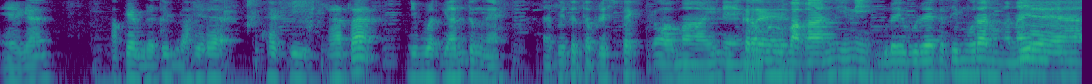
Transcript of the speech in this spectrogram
ya kan. Oke berarti berakhirnya happy. Ternyata dibuat gantung ya. Tapi tetap respect sama ini ya nggak Keren. melupakan ini budaya-budaya ketimuran mengenai Iya. kayak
